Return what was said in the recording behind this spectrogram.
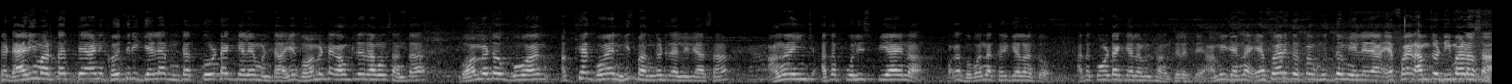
ते डायरी मारतात ते आनी खंय तरी गेले म्हणटात कोर्टाक गेले म्हणटा हे गोवोरमेंटाक हांव कितें लागून सांगता गोवोरमेंट ऑफ गोवान अख्ख्या गोंयान हीच भानगड जाल्लेली आसा. हांगा इंच आतां पोलीस पी आय ना म्हाका खबर ना खंय गेला तो. आतां कोर्टाक गेला म्हणून सांगतले ते. आमी जेन्ना एफ आय आर करपाक मुद्दम येयलेले एफ आय आर आमचो डिमांड आसा.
